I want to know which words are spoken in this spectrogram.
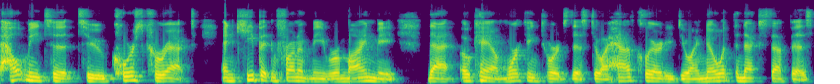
help me to to course correct and keep it in front of me remind me that okay i'm working towards this. Do i have clarity? Do i know what the next step is?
